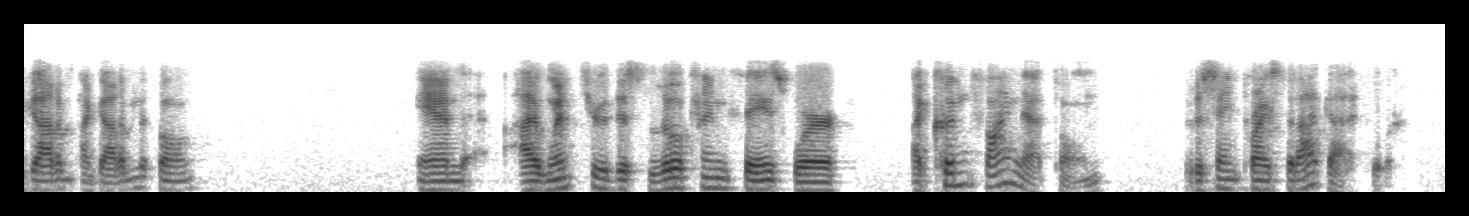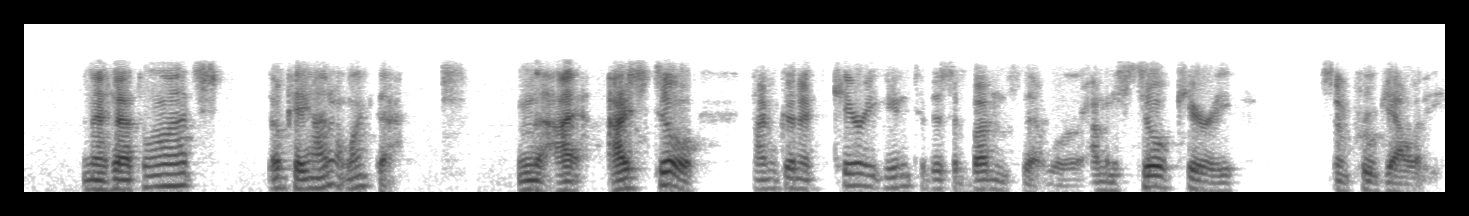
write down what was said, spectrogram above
got him. I got him the phone, and I went through this little tiny phase where I couldn't find that phone for the same price that I got it for. And I thought, well, that's okay. I don't like that. And I, I still, I'm going to carry into this abundance that we're. I'm going to still carry some frugality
